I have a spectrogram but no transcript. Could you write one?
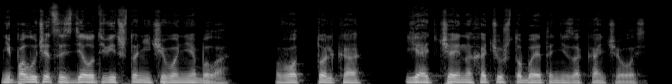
Не получится сделать вид, что ничего не было. Вот только я отчаянно хочу, чтобы это не заканчивалось.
